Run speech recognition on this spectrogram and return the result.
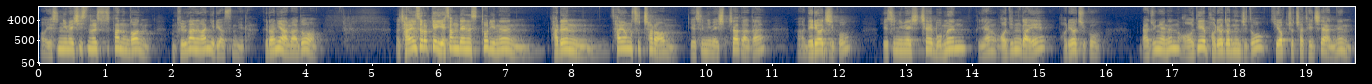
어, 예수님의 시신을 수습하는 건 불가능한 일이었습니다. 그러니 아마도 자연스럽게 예상되는 스토리는 다른 사형수처럼 예수님의 십자가가 아, 내려지고 예수님의 시체 몸은 그냥 어딘가에 버려지고 나중에는 어디에 버려졌는지도 기억조차 되지 않는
